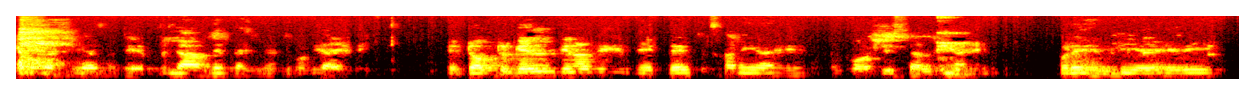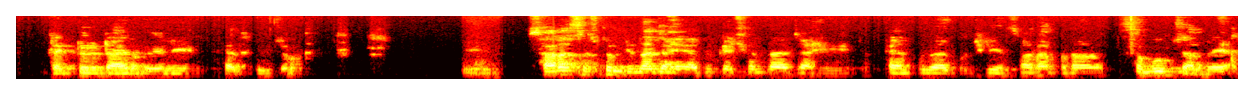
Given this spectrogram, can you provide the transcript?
ਬੈਠੇ ਸਾਡੇ ਪੰਜਾਬ ਦੇ ਪ੍ਰੈਜ਼ੀਡੈਂਟ ਉਹ ਵੀ ਆਏ ਨੇ। ਤੇ ਡਾਕਟਰ ਗਿੱਲ ਜਿਨ੍ਹਾਂ ਦੀ ਦੇਖ ਦੇਖ ਚ ਸਾਰੀਆਂ ਇਹ ਚੱਲ ਰਹੀਆਂ ਨੇ। ਬੜੇ ਹਿੰਦੀ ਹੈ ਇਹ ਵੀ ਡਾਕਟਰ ਰਿਟਾਇਰ ਹੋਏ ਨੇ ਹੈਲਥ ਵਿੱਚੋਂ। ਸਾਰਾ ਸਿਸਟਮ ਜਿੰਨਾ ਚਾਹੇ ਐਜੂਕੇਸ਼ਨ ਦਾ, ਚਾਹੇ ਹੈਲਥ ਦਾ ਕੁਝ ਵੀ ਸਾਰਾ ਬੜਾ ਸਮੂਹ ਚੱਲ ਰਿਹਾ।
